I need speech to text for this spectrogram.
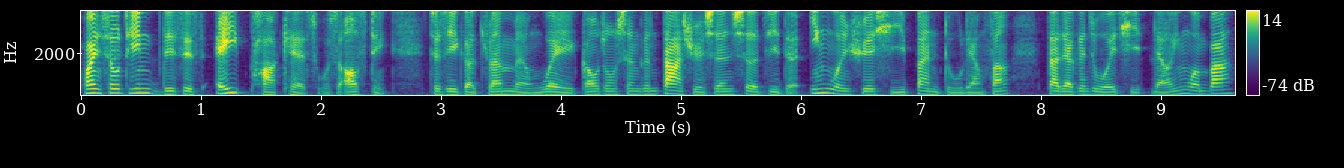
欢迎收听 This is a podcast，我是 Austin，这是一个专门为高中生跟大学生设计的英文学习伴读良方，大家跟着我一起聊英文吧。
